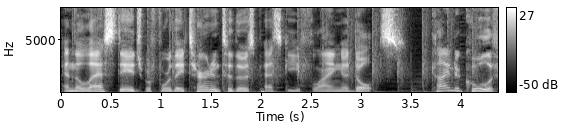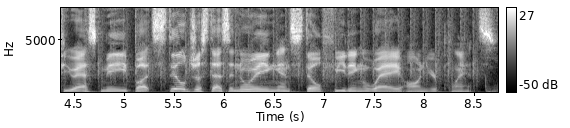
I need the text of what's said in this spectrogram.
and the last stage before they turn into those pesky flying adults. Kinda cool if you ask me, but still just as annoying and still feeding away on your plants.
